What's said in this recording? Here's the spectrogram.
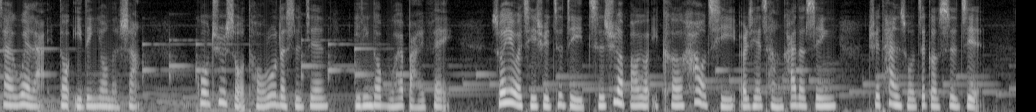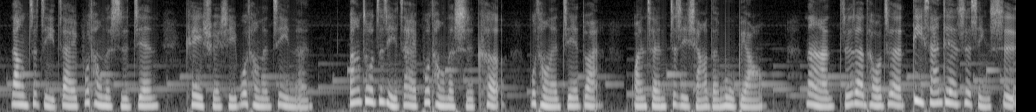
在未来都一定用得上。过去所投入的时间一定都不会白费，所以我期许自己持续的保有一颗好奇而且敞开的心，去探索这个世界，让自己在不同的时间可以学习不同的技能，帮助自己在不同的时刻、不同的阶段完成自己想要的目标。那值得投资的第三件事情是，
